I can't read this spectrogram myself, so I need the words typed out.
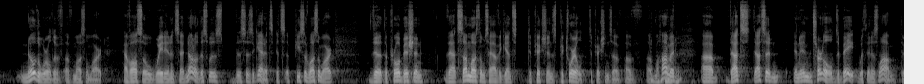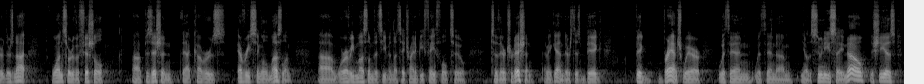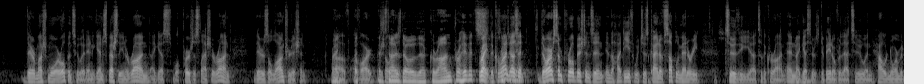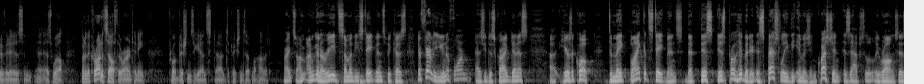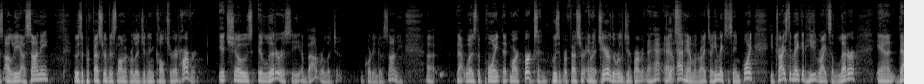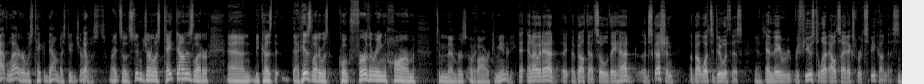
know the world of, of Muslim art have also weighed in and said, no, no, this was, this is, again, it's, it's a piece of Muslim art. The, the prohibition that some Muslims have against depictions, pictorial depictions of, of, of Muhammad, uh, that's, that's an, an internal debate within Islam. There, there's not one sort of official uh, position that covers every single Muslim, uh, or every Muslim that's even, let's say, trying to be faithful to, to their tradition. I mean, again, there's this big, big branch where within, within um, you know, the Sunnis say no, the Shias, they're much more open to it. And again, especially in Iran, I guess, well, Persia slash Iran, there's a long tradition Right. of, of art. But it's showing- not as though the Quran prohibits. Right, the Quran doesn't. There are some prohibitions in, in the Hadith, which is kind of supplementary to the uh, to the Quran, and I guess there's debate over that too, and how normative it is, and, uh, as well. But in the Quran itself, there aren't any prohibitions against uh, depictions of Muhammad. Right. So I'm, I'm going to read some of these statements because they're fairly uniform, as you described, Dennis. Uh, here's a quote To make blanket statements that this is prohibited, especially the image in question, is absolutely wrong, says Ali Asani, who is a professor of Islamic religion and culture at Harvard. It shows illiteracy about religion, according to Asani. Uh, that was the point that Mark Berkson, who's a professor and the chair of the religion department at, at, Yes. at Hamline, right? So he makes the same point. He tries to make it. He writes a letter, and that letter was taken down by student journalists, right? So the student journalists take down his letter, and because th- that his letter was quote furthering harm to members of our community. A- And I would add uh, about that. So they had a discussion about what to do with this, Yes. and they re- refused to let outside experts speak on this.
